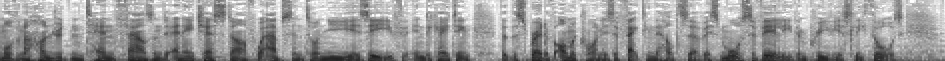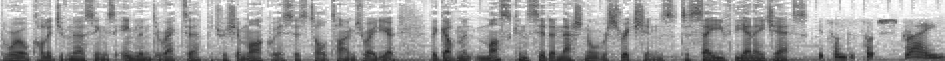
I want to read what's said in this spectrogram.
More than 110,000 NHS staff were absent on New Year's Eve, indicating that the spread of Omicron is affecting the health service more severely than previously thought. The Royal College of Nursing's England director, Patricia Marquis, has told Times Radio the government must consider national restrictions to save the NHS. It's under such strain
